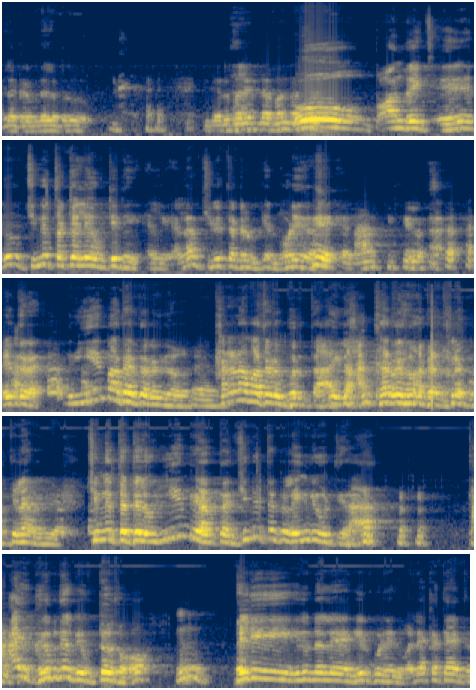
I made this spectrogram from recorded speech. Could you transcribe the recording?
ಎಲ್ಲ ಗರ್ಭದಲ್ಲೇ ಬಂದು ಓ ಬ್ರಿಡ್ಜ್ ಇದು ಚಿನ್ನದ ತಟ್ಟೆಯಲ್ಲೇ ಹುಟ್ಟಿದ್ವಿ ಅಲ್ಲಿ ಎಲ್ಲ ಚಿನ್ನದ ತಟ್ಟೆಲ್ಲಿ ಹುಟ್ಟಿ ನೋಡಿದ್ದಾರೆ ಹೇಳ್ತಾರೆ ಏನ್ ಮಾತಾಡ್ತಾರೆ ಇದು? ಕನ್ನಡ ಮಾತಾಡೋಕ್ ಬರುತ್ತಾ? ಇಲ್ಲ ಅಹಂಕಾರದಲ್ಲಿ ಮಾತಾಡ್ತಾರೆ ಗೊತ್ತಿಲ್ಲ ನನಗೆ. ಚಿನ್ನದ ತಟ್ಟೆಲಿ ಏನ್ರಿ ಅರ್ಥ? ಚಿನ್ನದ ತಟ್ಟೆಲಿ ಹೆಂಗ್ರಿ ಹುಡ್ತೀರಾ ತಾಯಿ ಗರ್ಭದಲ್ಲಿ ಹುಟ್ಟೋದು ಹ್ಮ್ ಬೆಳ್ಳಿ ಇದನ್ನಲ್ಲೇ ನೀರು ಕುಡಿಯೋದು ಒಳ್ಳೆ ಕಥೆ ಆಯ್ತು.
